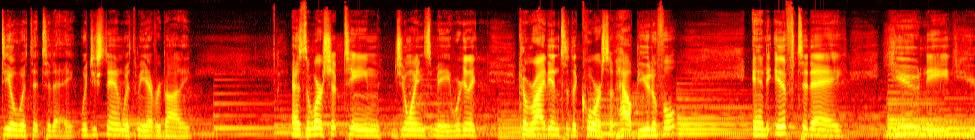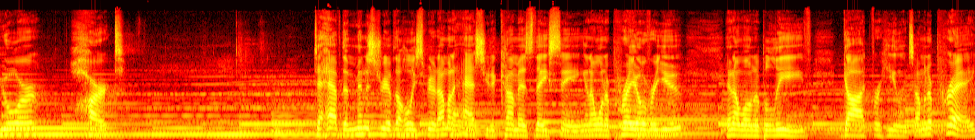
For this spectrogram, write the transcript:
deal with it today. Would you stand with me, everybody? As the worship team joins me, we're going to come right into the course of how beautiful. And if today you need your heart to have the ministry of the Holy Spirit, I'm going to ask you to come as they sing. And I want to pray over you and I want to believe God for healing. So I'm going to pray.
